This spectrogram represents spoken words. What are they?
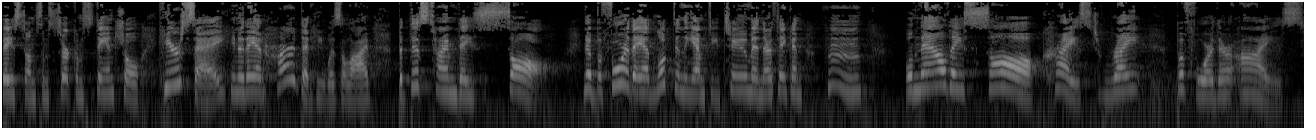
based on some circumstantial hearsay. You know, they had heard that he was alive, but this time they saw. You know, before they had looked in the empty tomb and they're thinking, hmm, well, now they saw Christ right before their eyes.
